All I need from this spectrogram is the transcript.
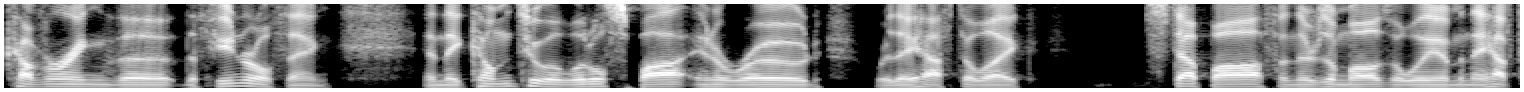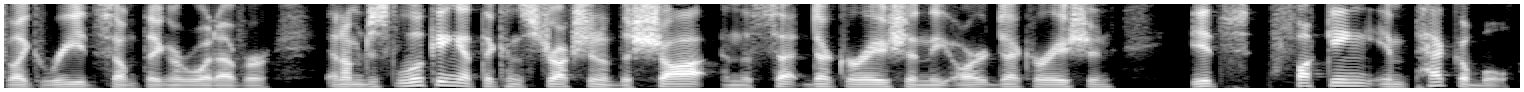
covering the the funeral thing and they come to a little spot in a road where they have to like step off and there's a mausoleum and they have to like read something or whatever and I'm just looking at the construction of the shot and the set decoration the art decoration it's fucking impeccable.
